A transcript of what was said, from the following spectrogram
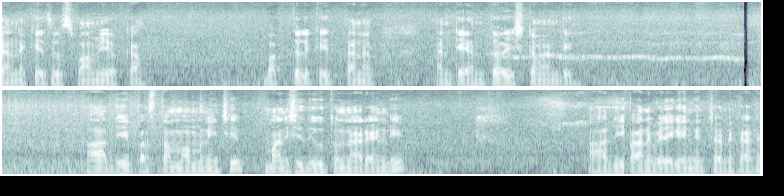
చెన్నకేశవ స్వామి యొక్క భక్తులకి తన అంటే ఎంతో ఇష్టం అండి ఆ దీపస్తంభం నుంచి మనిషి దిగుతున్నాడండి. ఆ దీపాన్ని వెలిగించండి కాదు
